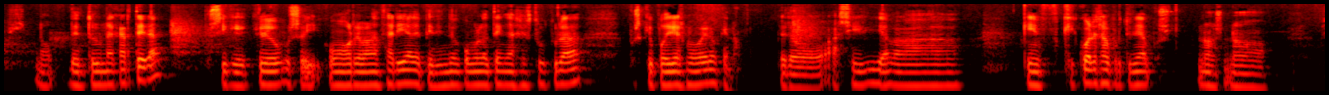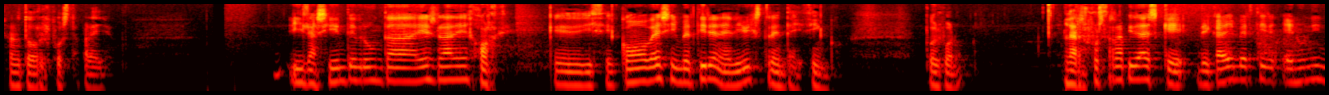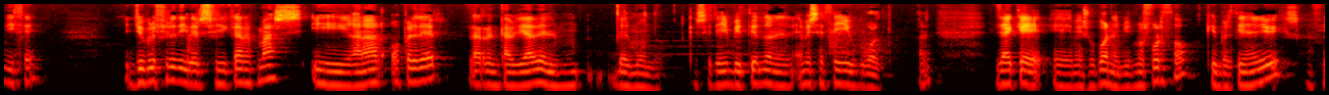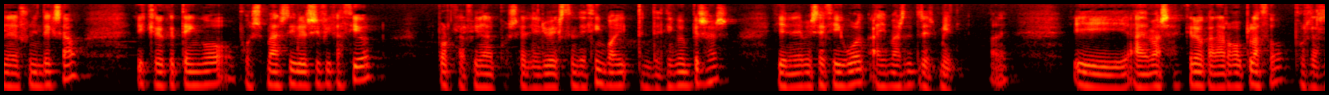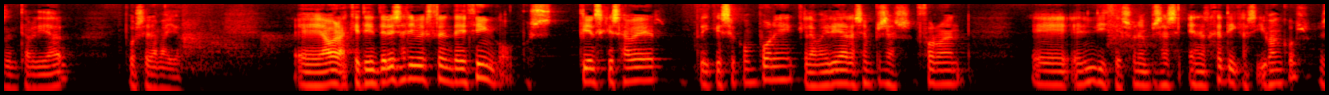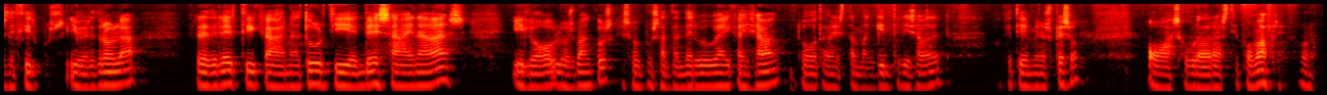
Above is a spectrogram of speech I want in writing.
Pues, no, dentro de una cartera, pues sí que creo, pues cómo rebalanzaría, dependiendo de cómo lo tengas estructurada, pues que podrías mover o que no. Pero así ya va... ¿Qué, ¿Cuál es la oportunidad? Pues no, no, o sea, no tengo respuesta para ello. Y la siguiente pregunta es la de Jorge, que dice, ¿cómo ves invertir en el IBEX 35? Pues bueno, la respuesta rápida es que de cara a invertir en un índice, yo prefiero diversificar más y ganar o perder la rentabilidad del, del mundo, que sería invirtiendo en el MSCI World, ¿vale? ya que eh, me supone el mismo esfuerzo que invertir en el IBEX, al final es un indexado, y creo que tengo pues más diversificación porque al final pues en el IBEX 35 hay 35 empresas y en el MSCI World hay más de 3.000, ¿vale? Y además creo que a largo plazo pues la rentabilidad pues será mayor. Eh, ahora, ¿que te interesa el IBEX 35? Pues tienes que saber de qué se compone, que la mayoría de las empresas forman eh, el índice, son empresas energéticas y bancos, es decir, pues Iberdrola, Red Eléctrica, Naturgy, Endesa, Enagas y luego los bancos, que son pues, Santander, BBVA y CaixaBank, luego también están Bankinter y Sabadell, aunque tienen menos peso, o aseguradoras tipo Mafre. Bueno.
